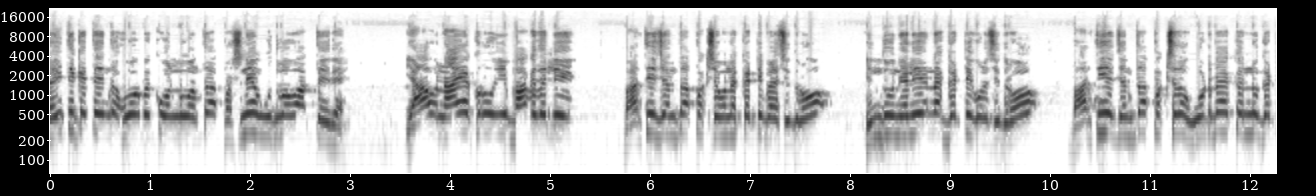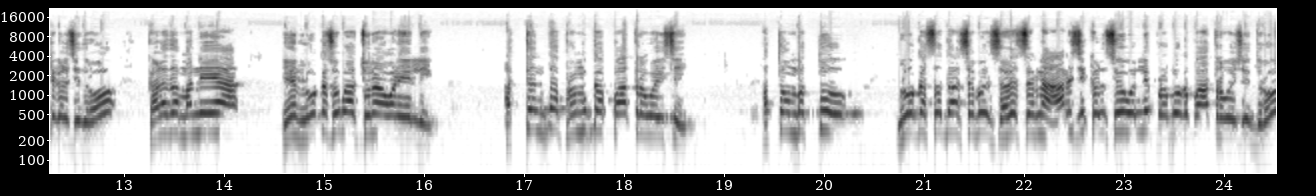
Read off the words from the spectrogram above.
ನೈತಿಕತೆಯಿಂದ ಹೋಗಬೇಕು ಅನ್ನುವಂತ ಪ್ರಶ್ನೆ ಉದ್ಭವ ಆಗ್ತಾ ಇದೆ. ಯಾವ ನಾಯಕರು ಈ ಭಾಗದಲ್ಲಿ ಭಾರತೀಯ ಜನತಾ ಪಕ್ಷವನ್ನ ಕಟ್ಟಿ ಬೆಳೆಸಿದ್ರು, ಹಿಂದೂ ನೆಲೆಯನ್ನ ಗಟ್ಟಿಗೊಳಿಸಿದ್ರು, ಭಾರತೀಯ ಜನತಾ ಪಕ್ಷದ ವೋಟ್ ಬ್ಯಾಂಕ್ ಅನ್ನು ಗಟ್ಟಿಗೊಳಿಸಿದ್ರು, ಕಳೆದ ಮೊನ್ನೆಯ ಏನ್ ಲೋಕಸಭಾ ಚುನಾವಣೆಯಲ್ಲಿ ಅತ್ಯಂತ ಪ್ರಮುಖ ಪಾತ್ರ ವಹಿಸಿ ಹತ್ತೊಂಬತ್ತು ಲೋಕಸಭಾ ಸಭೆ ಸದಸ್ಯರನ್ನ ಆರಿಸಿ ಕಳಿಸುವಲ್ಲಿ ಪ್ರಮುಖ ಪಾತ್ರ ವಹಿಸಿದ್ರು,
